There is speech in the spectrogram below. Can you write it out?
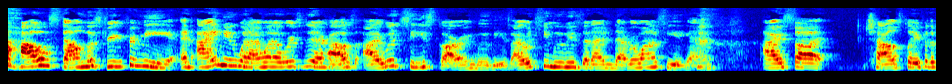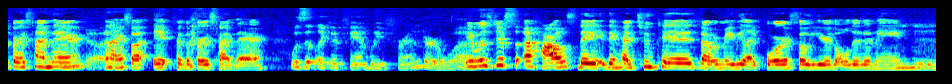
a house down the street from me, and I knew when I went over to their house, I would see scarring movies. I would see movies that I never want to see again. I saw Child's Play for the first time Oh there, God. and I saw It for the first time there. Was it like a family friend or what? It was just a house. They they had two kids that were maybe like four or so years older than me, hmm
